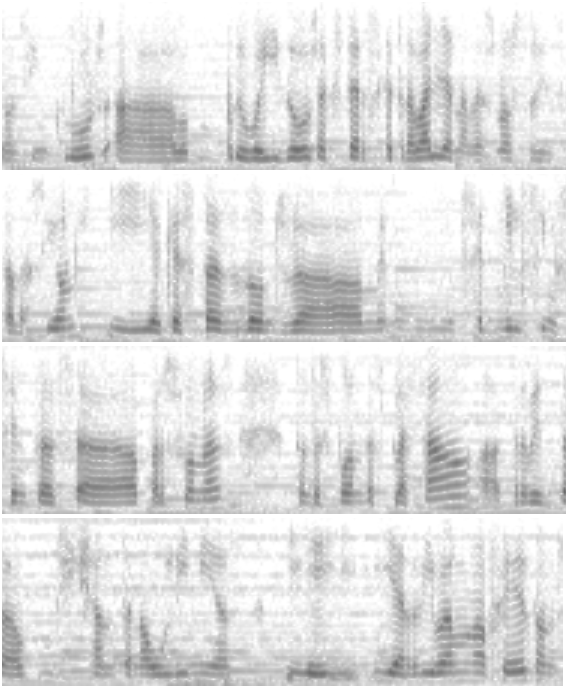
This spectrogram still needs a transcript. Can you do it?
doncs, inclús a proveïdors externs que treballen a les nostres instal·lacions i aquestes doncs, 7.500 eh, persones doncs, es poden desplaçar a través de 69 línies i, i arribem a fer doncs,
